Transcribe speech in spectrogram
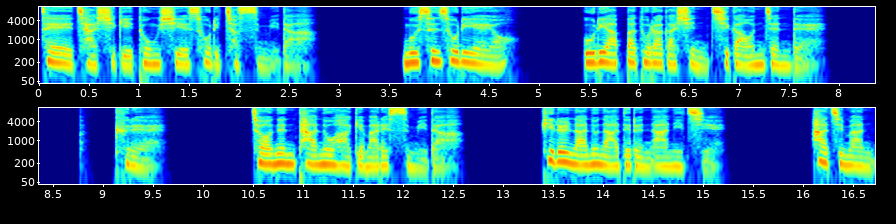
세 자식이 동시에 소리쳤습니다. 무슨 소리예요? 우리 아빠 돌아가신 지가 언젠데. 그래. 저는 단호하게 말했습니다. 피를 나눈 아들은 아니지. 하지만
